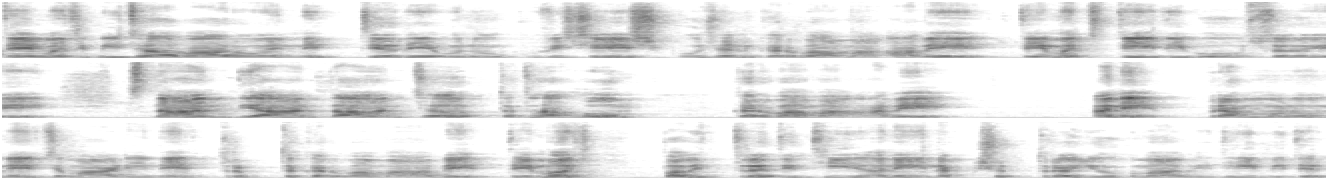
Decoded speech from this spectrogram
તેમજ બીજા વારોએ નિત્ય દેવનું વિશેષ પૂજન કરવામાં આવે તેમજ તે દિવસે સ્નાન, ધ્યાન, દાન, જપ તથા હોમ કરવામાં આવે અને બ્રાહ્મણોને જમાડીને તૃપ્ત કરવામાં આવે તેમજ પવિત્ર તિથિ અને નક્ષત્ર યુગમાં વિધિ વિધિ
